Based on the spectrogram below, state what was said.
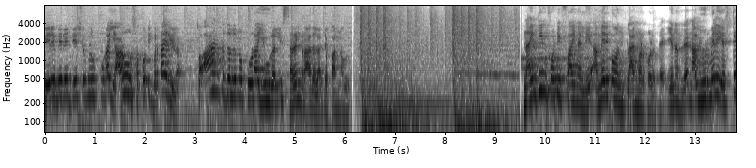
ಬೇರೆ ಬೇರೆ ದೇಶಗಳು ಕೂಡ ಯಾರೂ ಅವ್ರ ಸಪೋರ್ಟಿಗೆ ಬರ್ತಾ ಇರಲಿಲ್ಲ. ಸೊ ಆ ಹಂತದಲ್ಲೂ ಕೂಡ ಇವರಲ್ಲಿ ಸರೆಂಡರ್ ಆಗಲ್ಲ ಜಪಾನ್ನವರು. ನೈನ್ಟೀನ್ ಫೋರ್ಟಿ ಫೈವ್ನಲ್ಲಿ ಅಮೆರಿಕ ಒಂದು ಪ್ಲಾನ್ ಮಾಡ್ಕೊಳ್ಳುತ್ತೆ ಏನಂದ್ರೆ ನಾವು ಇವ್ರ ಮೇಲೆ ಎಷ್ಟೇ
